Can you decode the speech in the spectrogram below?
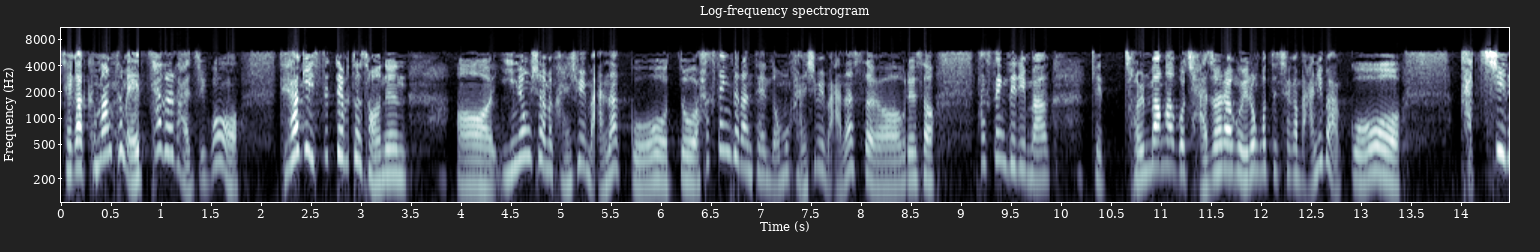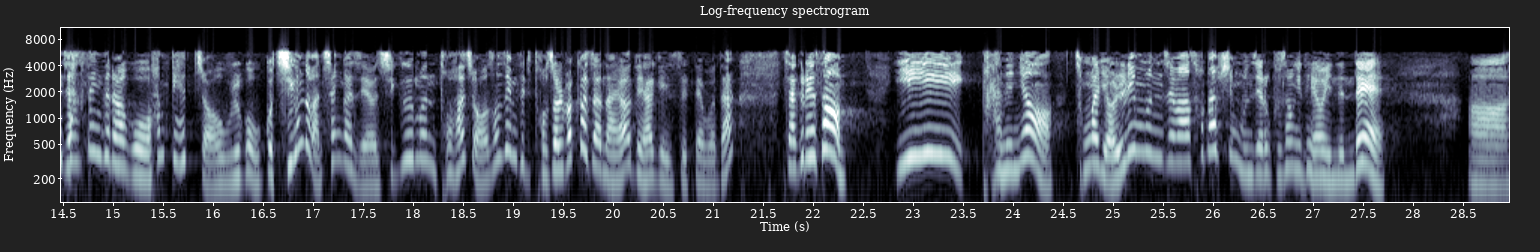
제가 그만큼 애착을 가지고 대학에 있을 때부터 저는 어, 임용 시험에 관심이 많았고 또 학생들한테는 너무 관심이 많았어요. 그래서 학생들이 막 이렇게 절망하고 좌절하고 이런 것도 제가 많이 봤고 같이 이제 학생들하고 함께 했죠. 울고 웃고 지금도 마찬가지예요. 지금은 더 하죠. 선생님들이 더 절박하잖아요. 대학에 있을 때보다. 자, 그래서 이 반은요. 정말 열린 문제와 서답식 문제로 구성이 되어 있는데 어,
